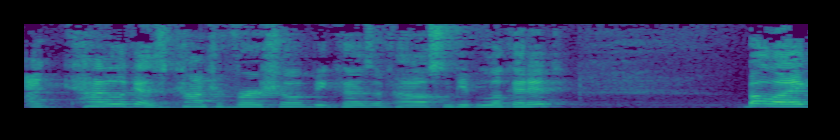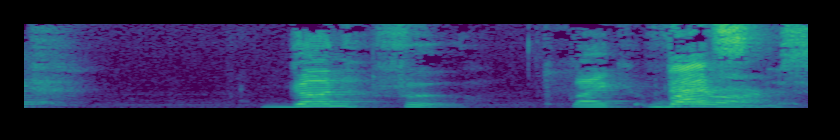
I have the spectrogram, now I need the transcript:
I kind of look at as controversial because of how some people look at it. But like gun fu, like That's firearms.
